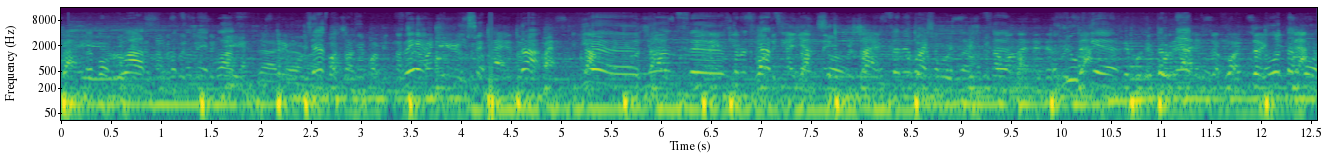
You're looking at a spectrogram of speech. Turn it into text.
такого класу, пацани, клас. Чесно, ви і що? Так, є нюанси в трансляції, так що це не ваша проблема. Це глюки, інтернет, от такого.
